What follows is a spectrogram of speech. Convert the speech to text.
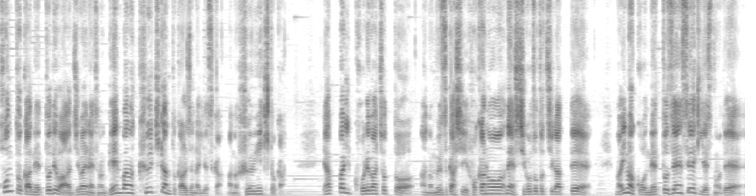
本とかネットでは味わえないその現場の空気感とかあるじゃないですか、あの雰囲気とか。やっぱりこれはちょっとあの難しい、他のね仕事と違って、まあ、今こうネット全盛期ですので、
